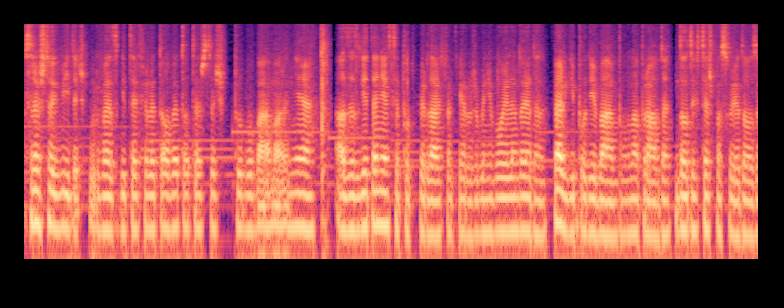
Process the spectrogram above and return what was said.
Zresztą jak widać, kurwa SGT fioletowe to też coś próbowałem, ale nie. A z SGT nie chcę podpierdalać lakieru, żeby nie było jeden do jeden. Felgi podjebałem, bo naprawdę. Do tych też pasuje do OZ.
